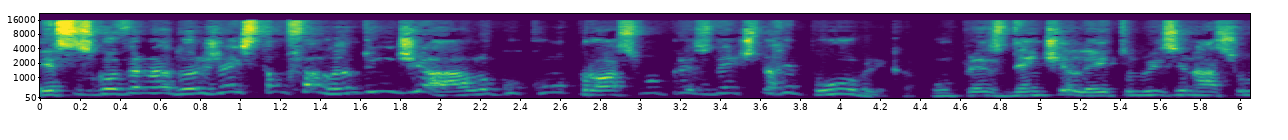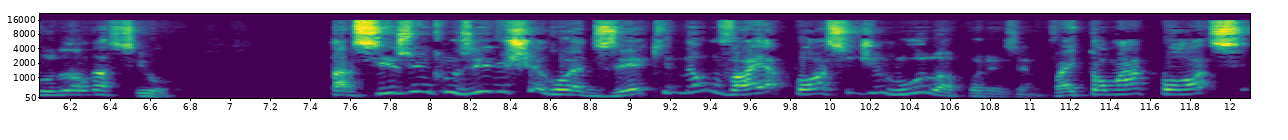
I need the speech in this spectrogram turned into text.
Esses governadores já estão falando em diálogo com o próximo presidente da República, com o presidente eleito Luiz Inácio Lula da Silva. Tarcísio, inclusive, chegou a dizer que não vai à posse de Lula, por exemplo. Vai tomar posse,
